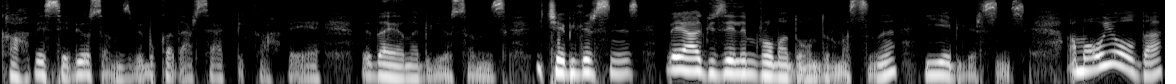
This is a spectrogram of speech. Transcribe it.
kahve seviyorsanız ve bu kadar sert bir kahveye dayanabiliyorsanız içebilirsiniz veya güzelim Roma dondurmasını yiyebilirsiniz. Ama o yolda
